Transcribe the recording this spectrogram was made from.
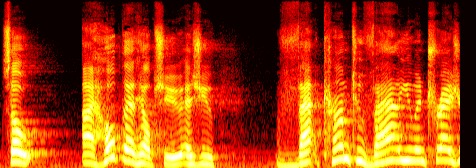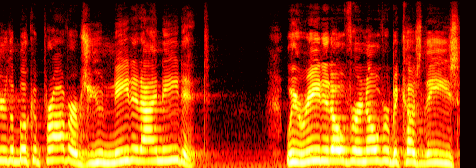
So I hope that helps you as you va- come to value and treasure the book of Proverbs. You need it, I need it. We read it over and over because these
